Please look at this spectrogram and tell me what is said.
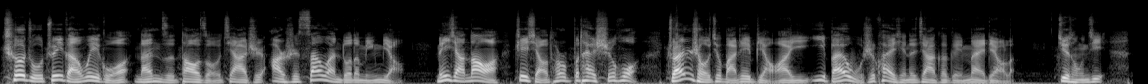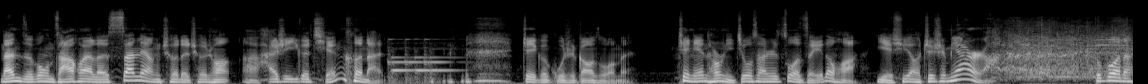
车主追赶未果，男子盗走价值二十三万多的名表。没想到啊，这小偷不太识货，转手就把这表啊以一百五十块钱的价格给卖掉了。据统计，男子共砸坏了三辆车的车窗啊，还是一个前科男。这个故事告诉我们，这年头你就算是做贼的话，也需要知识面儿啊。不过呢，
